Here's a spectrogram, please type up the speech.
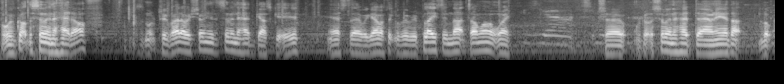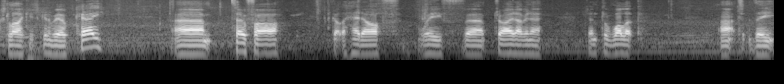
But we've got the cylinder head off. Doesn't look too bad. I was showing you the cylinder head gasket here. Yes, there we go. I think we'll be replacing that, Tom, won't we? Yeah. It's a bit- So we've got the cylinder head down here. That looks like it's going to be okay. Um, so far, got the head off. We've uh, tried having a gentle wallop at the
